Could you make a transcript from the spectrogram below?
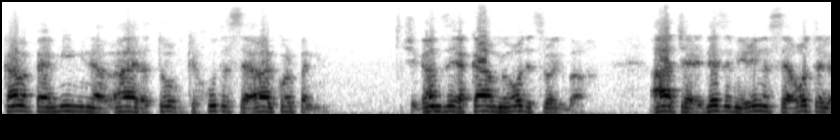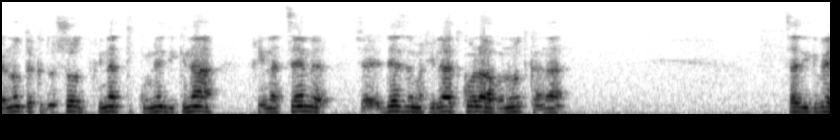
כמה פעמים מן הרע אל הטוב כחוט השערה על כל פנים, שגם זה יקר מאוד אצלו יטבח, עד שעל ידי זה מאירין השערות העליונות הקדושות מבחינת תיקוני דקנה, מבחינת צמר, שעל ידי זה מכילה את כל העוונות כנ"ל. צדיק ב'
